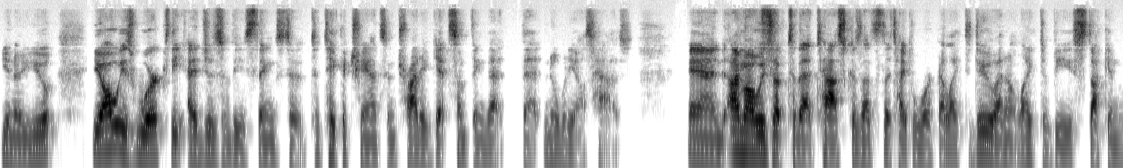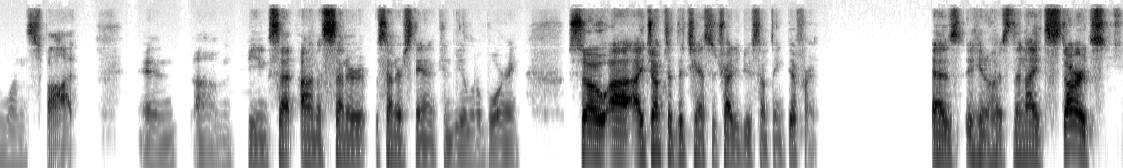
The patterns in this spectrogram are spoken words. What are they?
you know you you always work the edges of these things to to take a chance and try to get something that that nobody else has. And i'm always up to that task because that's the type of work i like to do. I don't like to be stuck in one spot. And um, being set on a center center stand can be a little boring. So uh, i jumped at the chance to try to do something different. As you know as the night starts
